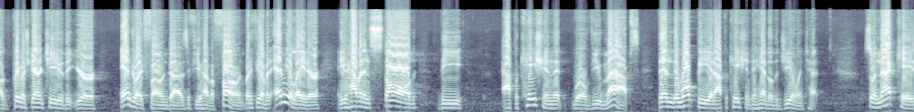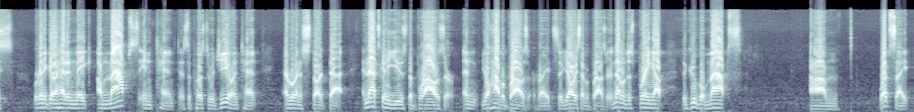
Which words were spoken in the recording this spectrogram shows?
I'll pretty much guarantee you that your Android phone does if you have a phone. But if you have an emulator and you haven't installed the application that will view maps, then there won't be an application to handle the geo intent. So in that case, we're going to go ahead and make a maps intent as opposed to a geo intent, and we're going to start that. And that's going to use the browser. And you'll have a browser, right? So you always have a browser. And that'll just bring up the Google Maps um, website,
